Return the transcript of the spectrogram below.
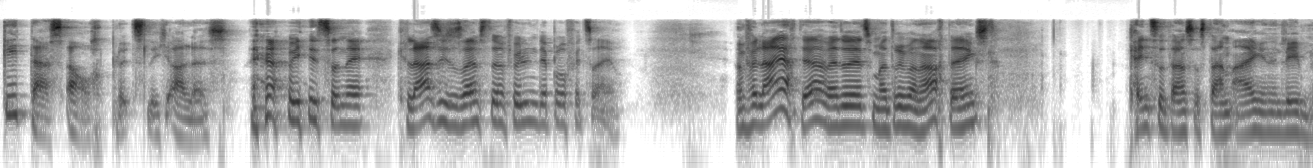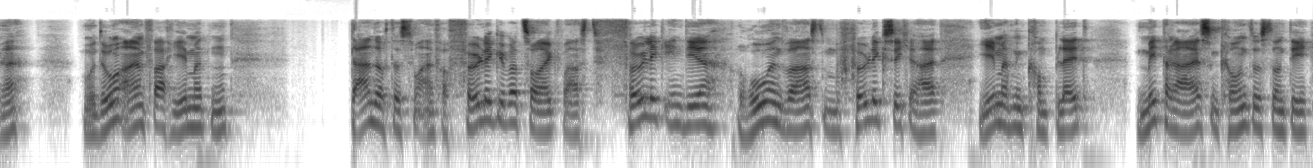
geht das auch plötzlich alles. Wie so eine klassische selbsterfüllende Prophezeiung. Und vielleicht, ja, wenn du jetzt mal drüber nachdenkst, kennst du das aus deinem eigenen Leben, ja? wo du einfach jemanden dadurch, dass du einfach völlig überzeugt warst, völlig in dir ruhend warst, völlig Sicherheit, jemanden komplett mitreißen konntest und die,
